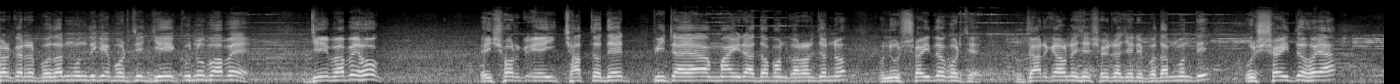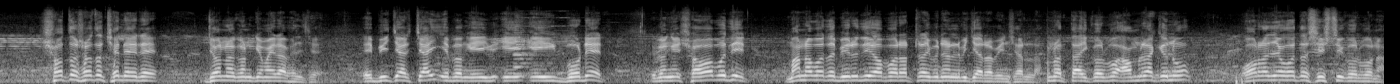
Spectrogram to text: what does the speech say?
সরকারের প্রধানমন্ত্রীকে বলছি, যে কোনোভাবে, যেভাবে হোক, এই সরকার এই ছাত্রদের পিটায়া, মাইরা দমন করার জন্য উনি উৎসাহিত করছে। যার কারণে সে স্বৈরাচারী প্রধানমন্ত্রী উৎসাহিত হয়ে শত শত ছেলেরে জনগণকে মাইরা ফেলছে। এই বিচার চাই এবং এই এই বোর্ডের এবং এই সভাপতির মানবতা বিরোধী অপরাধ ট্রাইব্যুনাল বিচার হবে ইনশাল্লাহ আমরা তাই করব, আমরা কেন অরাজকতা সৃষ্টি করব না।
